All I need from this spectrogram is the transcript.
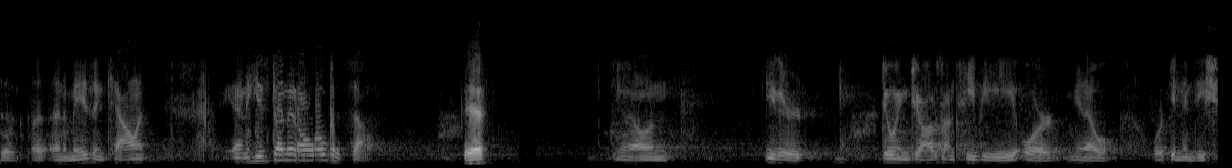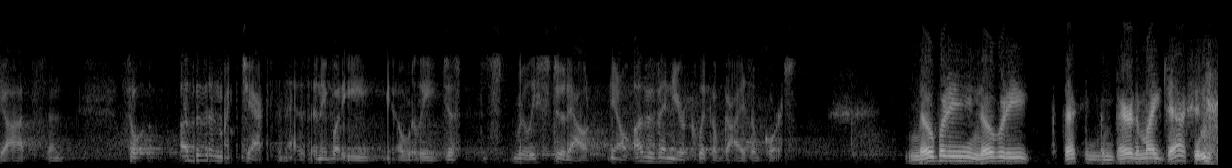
a, a, an amazing talent, and he's done it all over the South, Yeah. you know, and either doing jobs on TV or you know working indie shots and so other than Mike Jackson has anybody you know really just really stood out you know other than your clique of guys of course Nobody, nobody that can compare to Mike Jackson.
